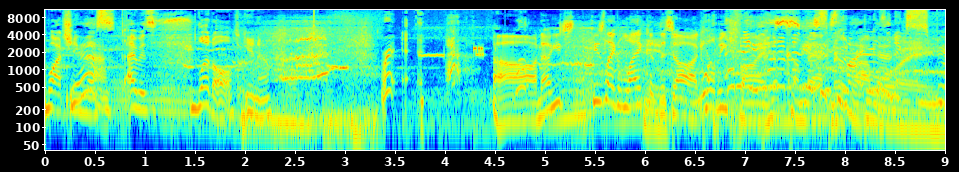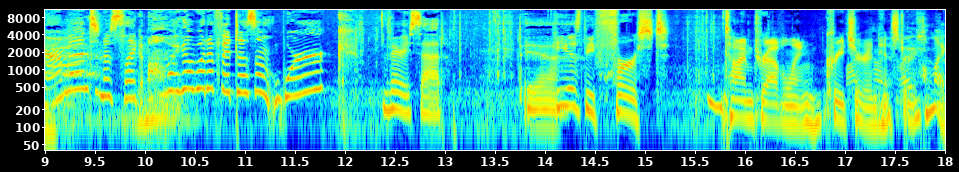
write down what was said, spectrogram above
watching Yeah. this. I was little, you know. Right. Oh no, he's he's like Laika the dog. He'll be fine. He'll come back. It's No like an experiment, and it's like, oh my god, what if it doesn't work? Very sad. Yeah. He is the first time traveling creature in history. Oh my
